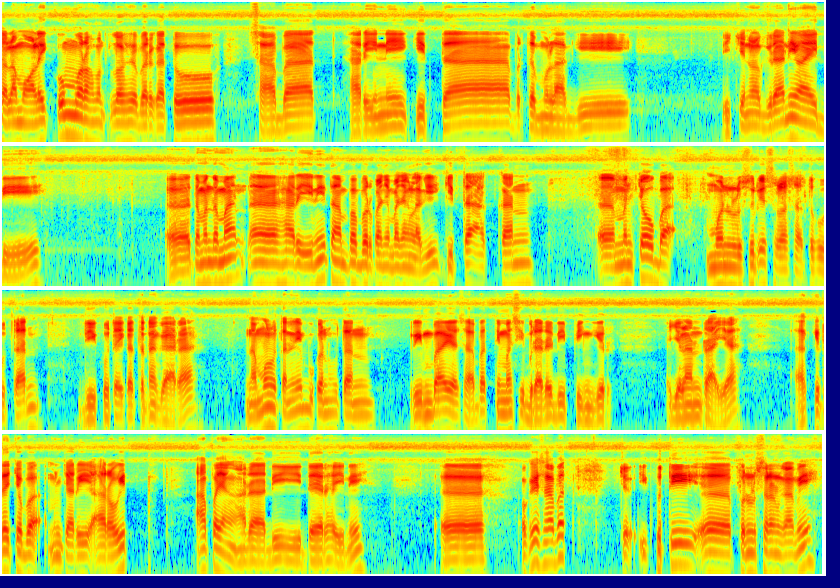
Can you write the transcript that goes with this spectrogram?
Assalamualaikum warahmatullahi wabarakatuh. Sahabat hari ini kita bertemu lagi di channel Granny ID eh, Teman-teman eh, hari ini tanpa berpanjang-panjang lagi kita akan eh, mencoba menelusuri salah satu hutan di Kutai Kartanegara. Namun hutan ini bukan hutan rimba ya sahabat. Ini masih berada di pinggir jalan raya. Eh, Kita coba mencari aroid apa yang ada di daerah ini? Uh, Oke sahabat, ikuti uh, penelusuran kami.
